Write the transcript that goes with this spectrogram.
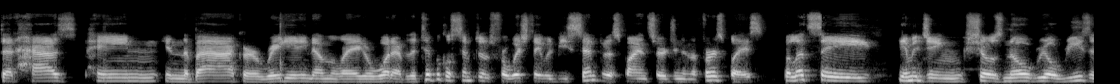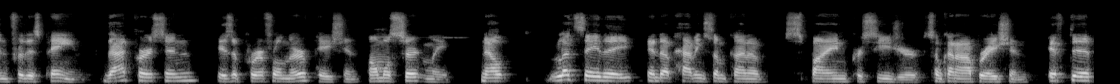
that has pain in the back or radiating down the leg or whatever, the typical symptoms for which they would be sent to a spine surgeon in the first place. But let's say imaging shows no real reason for this pain. That person is a peripheral nerve patient, almost certainly. Now, let's say they end up having some kind of spine procedure, some kind of operation. If the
